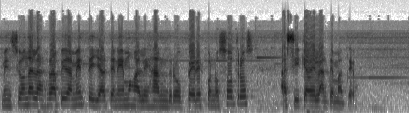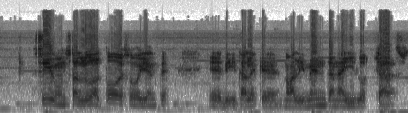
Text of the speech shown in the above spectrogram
menciónalas rápidamente. Ya tenemos a Alejandro Pérez con nosotros, así que adelante, Mateo. Sí, un saludo a todos esos oyentes eh, digitales que nos alimentan ahí los chats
